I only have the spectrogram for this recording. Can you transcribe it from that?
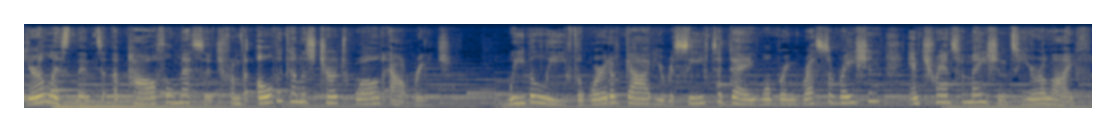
You're listening to a powerful message from the Overcomers Church World Outreach. We believe the Word of God you receive today will bring restoration and transformation to your life.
